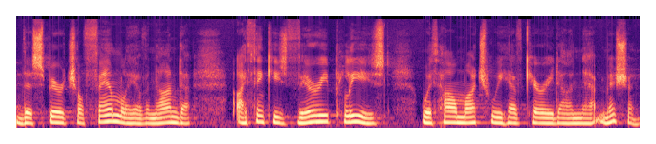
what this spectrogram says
the spiritual family of Ananda. I think he's very pleased with how much we have carried on that mission.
